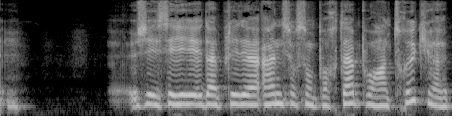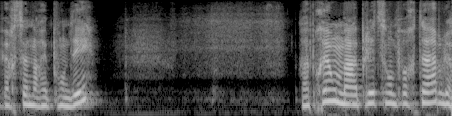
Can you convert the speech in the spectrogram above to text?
Euh, J'ai essayé d'appeler Anne sur son portable pour un truc, euh, personne ne répondait. Après, on m'a appelé de son portable.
